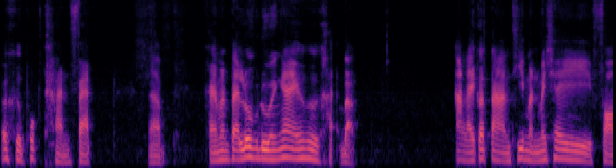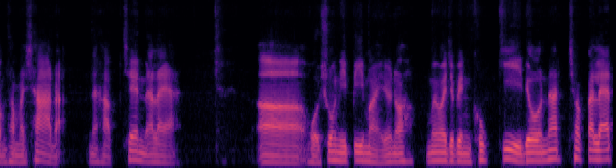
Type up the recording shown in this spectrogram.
ก็คือพวกทานแฟตนะครับไขมันแปรรูปดูง่ายก็คือแบบอะไรก็ตามที่มันไม่ใช่ฟอร์มธรรมชาติอะนะครับ เช่นอะไรอะเอ่อโหช่วงนี้ปีใหม่ด้วยเนาะไม่ว่าจะเป็นคุกกี้โดนัทช็อกโกแลต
